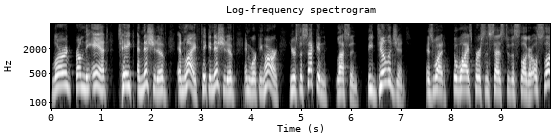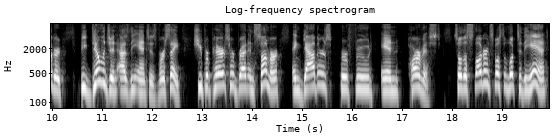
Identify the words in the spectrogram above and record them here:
learn from the ant, take initiative in life, take initiative in working hard. Here's the second lesson be diligent, is what the wise person says to the sluggard. Oh, sluggard, be diligent as the ant is. Verse 8 She prepares her bread in summer and gathers her food in harvest. So the sluggard is supposed to look to the ant,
